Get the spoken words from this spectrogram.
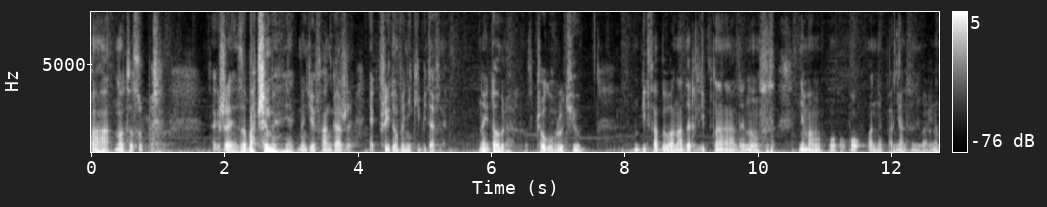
Aha, no to super. Także zobaczymy, jak będzie w hangarze, jak przyjdą wyniki bitewne. No i dobra, czołg wrócił. bitwa była nader lipna, ale no nie mam. O, o, o ładne panie, ale to nieważne.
